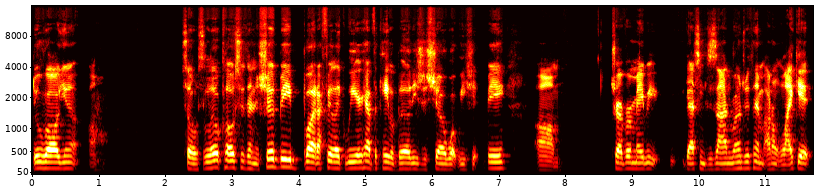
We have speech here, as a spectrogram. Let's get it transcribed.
Duval, you know, uh, so it's a little closer than it should be, but I feel like we have the capabilities to show what we should be. Um, Trevor maybe got some design runs with him. I don't like it,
